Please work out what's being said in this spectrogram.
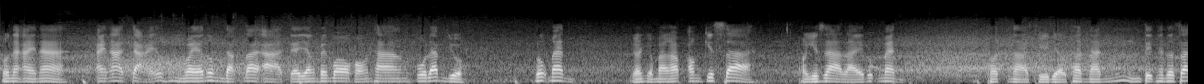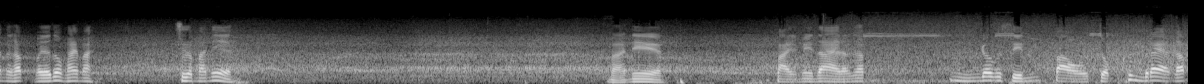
ลูกหน้าไอหน้าไอหน้าจ่ายอื้อหือไวนุ่มดักได้อาจแต่ยังเป็นบอลของทางฟูลแลมอยู่ ลูกแม่นย้อนกลับมาครับอองกิซ่าอองกิซ่าไหลลูกแม่นทดนาทีเดียวเท่านั้น ติดเฮนเดอร์สันนะครับไวนุ่มให้มาซิลมาเน่มาเน่ไปไม่ได้แล้วครับอืมโยกสินเป่าจบครึ่งแรกครับ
